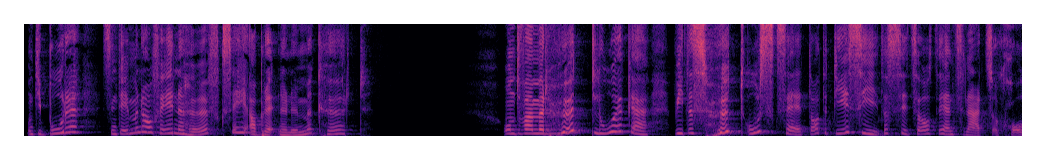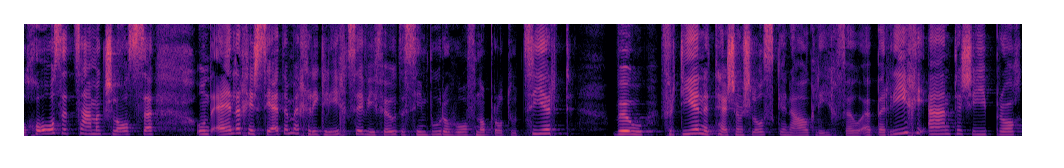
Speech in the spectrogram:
und die Bauern sind immer noch auf ihren Höfen, aber hat nicht mehr gehört. Und wenn wir heute schauen, wie das heute aussieht, oder, die, sind, das sind so, die haben dann so Kolchosen zusammengeschlossen und ähnlich ist es jedem ein bisschen gleich gewesen, wie viel das sein Bauernhof noch produziert. Weil verdient hast du am Schluss genau gleich viel. Ob eine reiche Ernte eingebracht,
